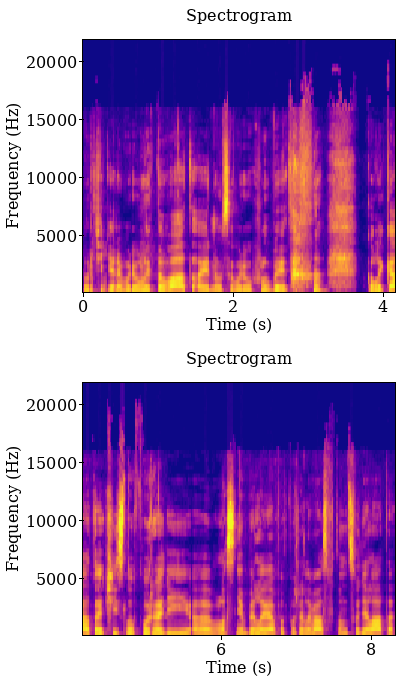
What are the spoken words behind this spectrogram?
určitě nebudou litovat a jednou se budou chlubit, kolikáté číslo v pořadí eh, vlastně byli a podpořili vás v tom, co děláte.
